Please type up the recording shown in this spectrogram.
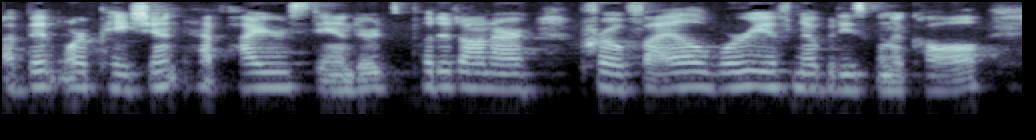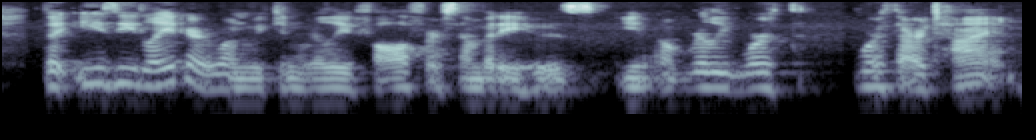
a bit more patient, have higher standards, put it on our profile, worry if nobody's going to call, but easy later when we can really fall for somebody who's, you know, really worth worth our time.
